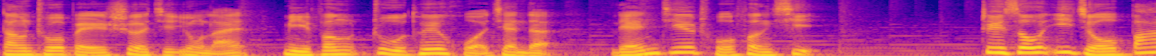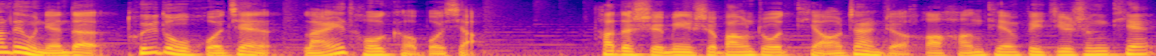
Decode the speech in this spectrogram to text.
当初被设计用来密封助推火箭的连接处缝隙。这艘1986年的推动火箭来头可不小，它的使命是帮助挑战者号航天飞机升天。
